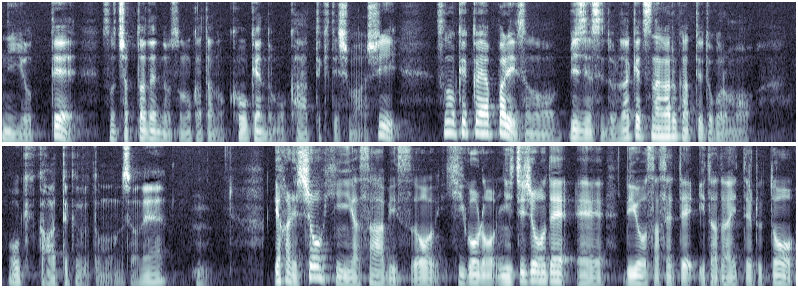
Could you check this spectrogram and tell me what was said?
によってそのチャプターでのその方の貢献度も変わってきてしまうしその結果やっぱりそのビジネスにどれだけつながるかっていうところも大きく変わってくると思うんですよね。やはり商品やサービスを日頃日常で、えー利用させていただいていると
